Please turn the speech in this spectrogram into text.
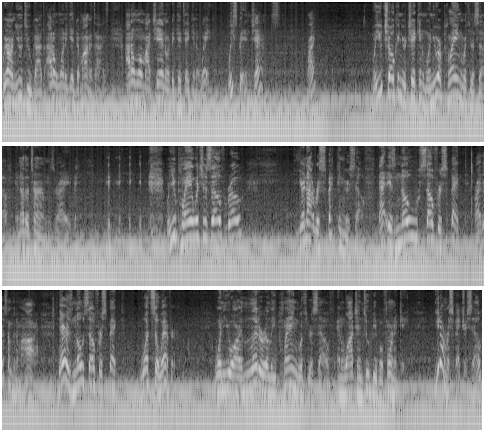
we're on YouTube, guys. I don't want to get demonetized. I don't want my channel to get taken away. We spitting gems, right? When you choking your chicken, when you are playing with yourself, in other terms, right? when you playing with yourself, bro, you're not respecting yourself. That is no self-respect, right? There's something in my eye. There is no self-respect whatsoever when you are literally playing with yourself and watching two people fornicate. You don't respect yourself.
